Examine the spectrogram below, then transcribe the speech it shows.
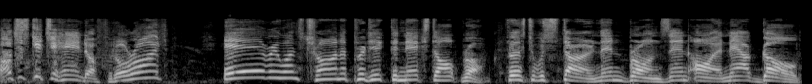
I'll just get your hand off it, alright? Everyone's trying to predict the next alt rock. First it was stone, then bronze, then iron, now gold.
